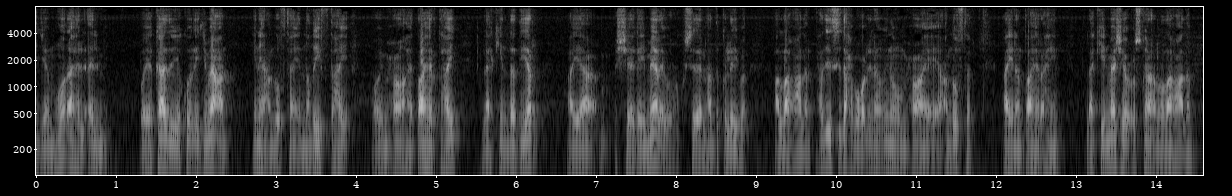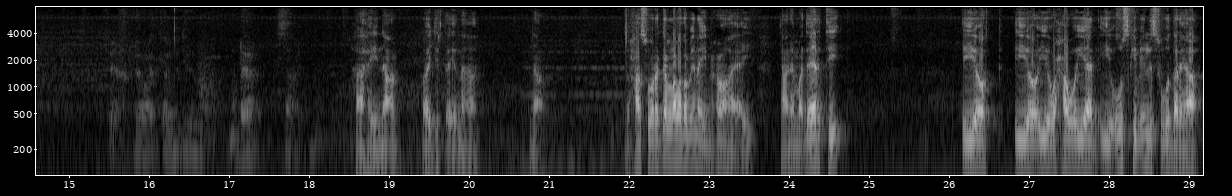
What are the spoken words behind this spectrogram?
Jamhuur ahlicilmi wayakaadu yakuun ijmaacan inay candhuuf tahay nadiif tahay oo muxuu ahay daahir tahay laakiin dad yar ayaa sheegay meel ay wax kusadeen hadda koleyba allahu aclam. Xadiis saddex boqol inuu muxuu ahay candhuufta aynan daahir ahayn. Laakiin meeshay cuskanaan allahu aclam. Ha hay nacam waa jirta iyadna ha. Nacam waxaa suuragal labadaba inay muxuu ahay ay yani madheerti iyo iyo iyo waxaa weeyaan iyo uuskiiba in laisugu daray ha.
